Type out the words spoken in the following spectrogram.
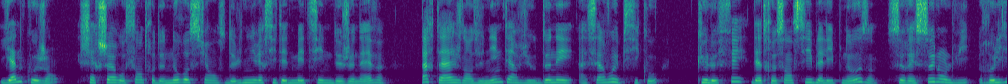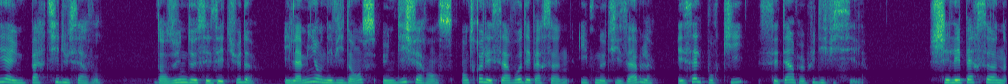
Yann Cogent, chercheur au Centre de neurosciences de l'Université de médecine de Genève, partage dans une interview donnée à Cerveau et Psycho que le fait d'être sensible à l'hypnose serait selon lui relié à une partie du cerveau. Dans une de ses études, il a mis en évidence une différence entre les cerveaux des personnes hypnotisables et celles pour qui c'était un peu plus difficile. Chez les personnes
